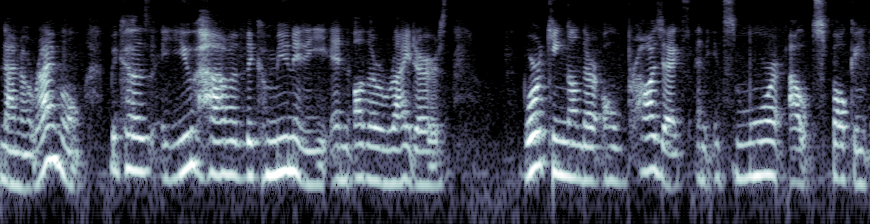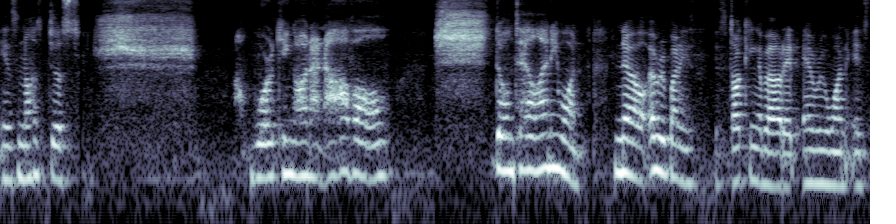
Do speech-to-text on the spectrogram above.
NaNoWriMo, because you have the community and other writers working on their own projects and it's more outspoken. It's not just, shh, I'm working on a novel. Shh, don't tell anyone. No, everybody is talking about it. Everyone is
